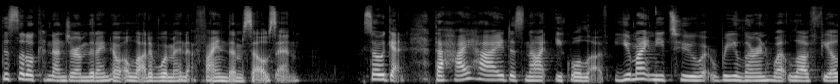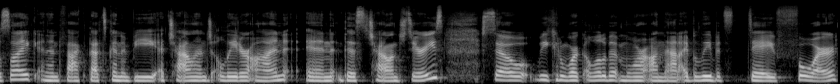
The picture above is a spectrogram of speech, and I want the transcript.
this little conundrum that I know a lot of women find themselves in. So again, the high high does not equal love. You might need to relearn what love feels like. And in fact, that's going to be a challenge later on in this challenge series. So we can work a little bit more on that. I believe it's day four,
